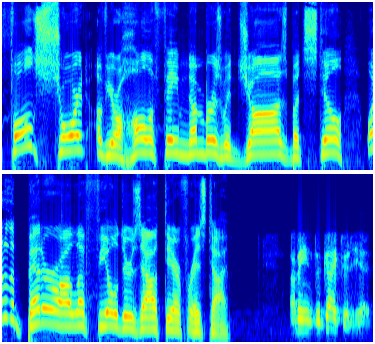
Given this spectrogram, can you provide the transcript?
falls short of your Hall of Fame numbers with Jaws, but still one of the better uh, left fielders out there for his time. I mean, the guy could hit.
